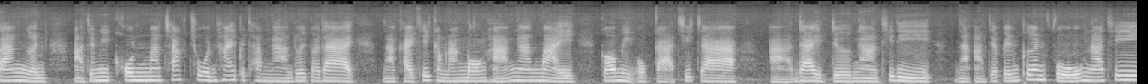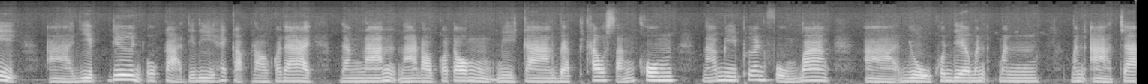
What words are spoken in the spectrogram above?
สร้างเงิน อาจจะมีคนมาชักชวนให้ไปทำงานด้วยก็ได้นะใครที่กำลังมองหางานใหม่ ก็มีโอกาสที่จะได้เจองานที่ดีนะอาจจะเป็นเพื่อนฝูงนะที่หยิบยื่นโอกาสดีๆ ให้กับเราก็ได้ ดังนั้นนะเราก็ต้องมีการแบบเข้าสังคมนะมีเพื่อนฝูงบ้าง ออยู่คนเดียวมันมันมันอาจจะ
